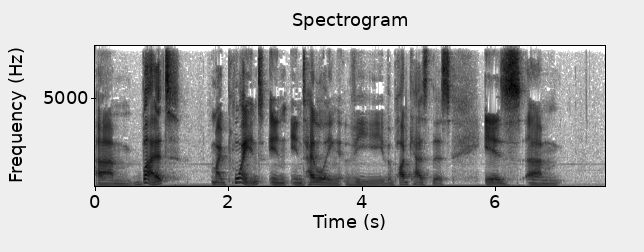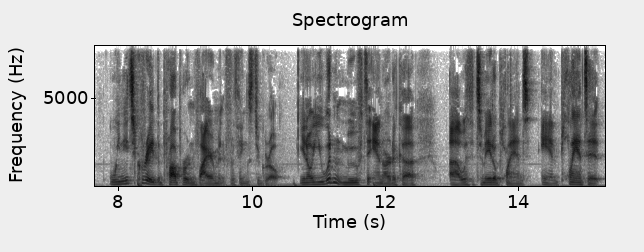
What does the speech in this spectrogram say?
Um, but my point in in titling the the podcast this is um, we need to create the proper environment for things to grow. You know, you wouldn't move to Antarctica uh, with a tomato plant and plant it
